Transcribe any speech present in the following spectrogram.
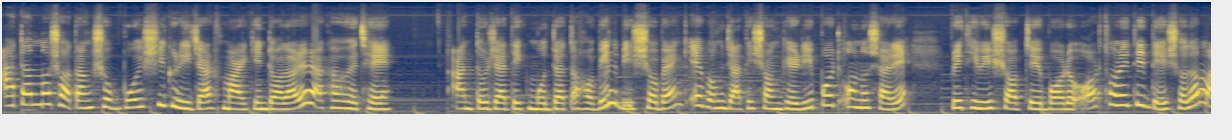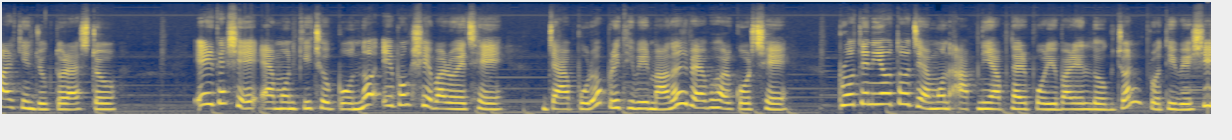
আটান্ন শতাংশ বৈশ্বিক রিজার্ভ মার্কিন ডলারে রাখা হয়েছে। আন্তর্জাতিক মুদ্রা তহবিল বিশ্বব্যাংক এবং জাতিসংঘের রিপোর্ট অনুসারে পৃথিবীর সবচেয়ে বড় অর্থনীতির দেশ হল মার্কিন যুক্তরাষ্ট্র। এই দেশে এমন কিছু পণ্য এবং সেবা রয়েছে, যা পুরো পৃথিবীর মানুষ ব্যবহার করছে। প্রতিনিয়ত যেমন আপনি আপনার পরিবারের লোকজন প্রতিবেশী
